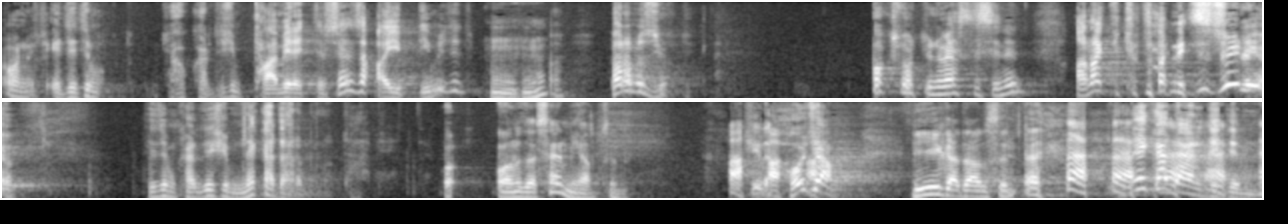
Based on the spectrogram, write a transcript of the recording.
Onun için, e dedim ya kardeşim tamir ettirsenize ayıp değil mi dedim. Paramız yok dediler. Oxford Üniversitesi'nin ana kütüphanesi söylüyor. Dedim kardeşim ne kadar bunu tamir et? O- Onu da sen mi yaptın? Şimdi hocam Büyük adamsın. ne kadar dedim bu.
